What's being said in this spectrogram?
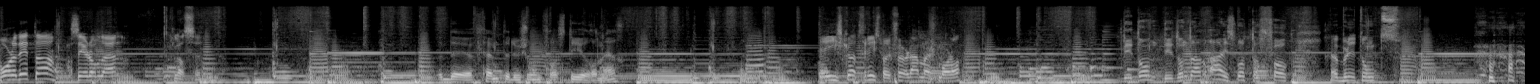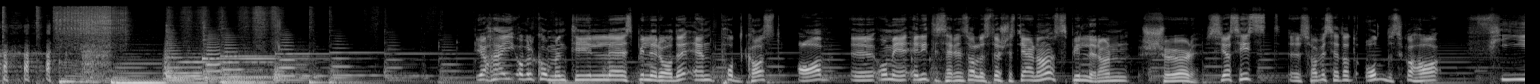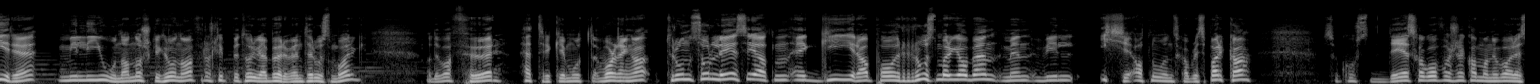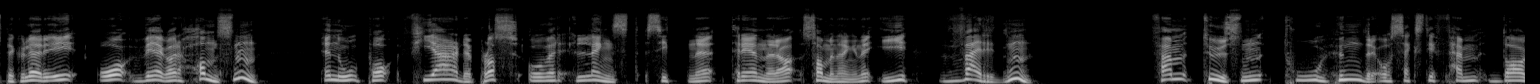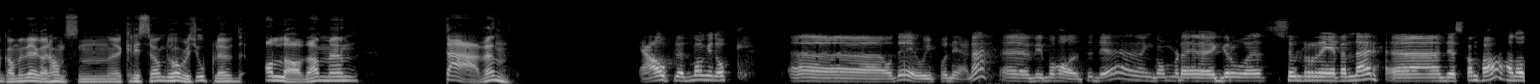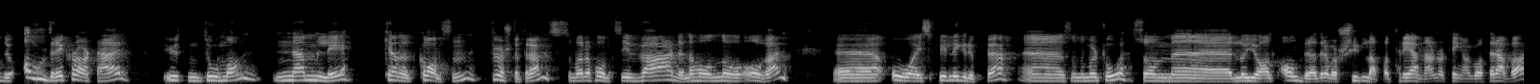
Målet ditt, da? Hva sier du om den? Klasse. Det er femtedivisjon fra styret og ned. Jeg skulle hatt frispark før deres mål òg. They don't they don't have eyes. What the fuck? Det blir tungt. Ja, Hei og velkommen til eh, Spillerådet, en podkast av eh, og med Eliteseriens aller største stjerner, spillerne sjøl. Siden sist eh, så har vi sett at Odd skal ha fire millioner norske kroner for å slippe Torgeir Børven til Rosenborg. Og det var før hat tricket mot Vålerenga. Trond Solli sier at han er gira på Rosenborg-jobben, men vil ikke at noen skal bli sparka. Så hvordan det skal gå for seg, kan man jo bare spekulere i. Og Vegard Hansen er nå på fjerdeplass over lengstsittende trenere sammenhengende i verden. 5265 dager med Vegard Hansen, Christian. Du har vel ikke opplevd alle av dem, men dæven! Jeg har opplevd mange nok. Eh, og det er jo imponerende. Eh, vi må ha det til det. Den gamle grå sølvreven der. Eh, det skal han ha. Han hadde jo aldri klart det her uten to mann, nemlig Kenneth Karlsen, først og fremst, som har holdt sin vernende hånd nå over. Eh, og ei spillergruppe eh, som nummer to, som eh, lojalt aldri har drevet skylda på treneren når ting har gått ræva.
